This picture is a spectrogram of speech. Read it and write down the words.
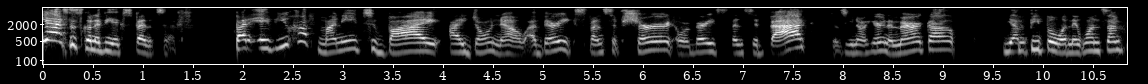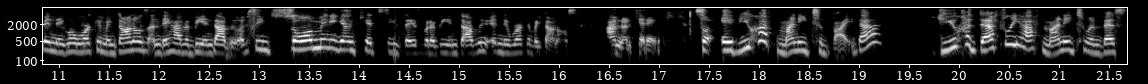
Yes, it's going to be expensive but if you have money to buy, I don't know, a very expensive shirt or a very expensive bag, because you know, here in America, young people when they want something, they go work at McDonald's and they have a BMW. I've seen so many young kids these days with a BMW and they work at McDonald's. I'm not kidding. So if you have money to buy that, you definitely have money to invest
